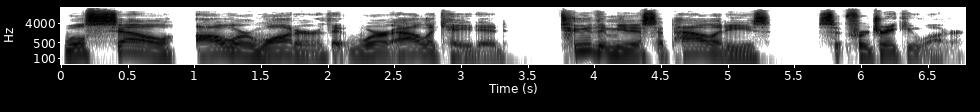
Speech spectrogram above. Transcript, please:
we'll sell our water that we're allocated to the municipalities for drinking water.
